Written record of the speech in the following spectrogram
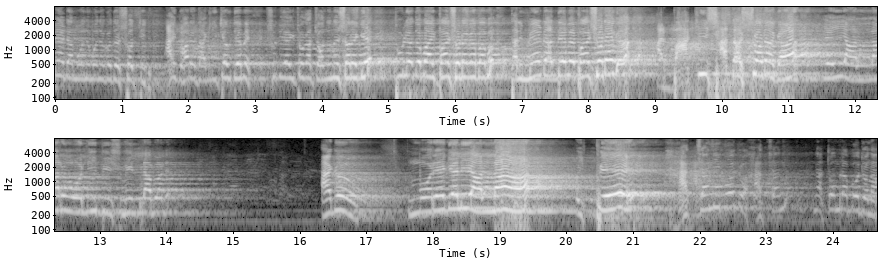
মেয়েটা মনে মনে করতে সত্যি আই ঘরে থাকলি কেউ দেবে? শুধু এই টাকা চন্দনেশ্বরে গিয়ে তুলে দেবো আমি পাঁচশো টাকা পাবো। তাহলে মেয়েটা দেবে পাঁচশো টাকা, আর বাকি সাতাশশো টাকা এই আল্লাহর ওলি বিসমিল্লা বলে। আগো, মরে গেলি আল্লাহ, ওই পেট হাতছানি বোঝো হাতছানি না, তোমরা বোঝো না,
